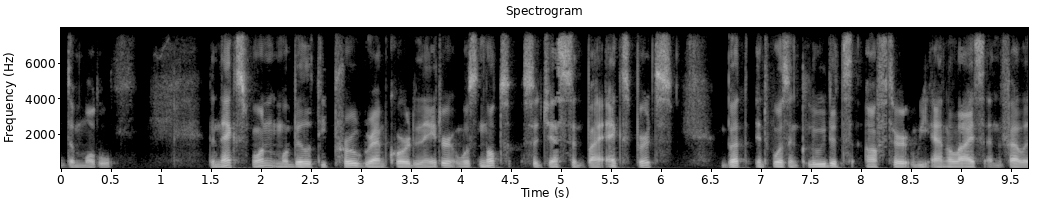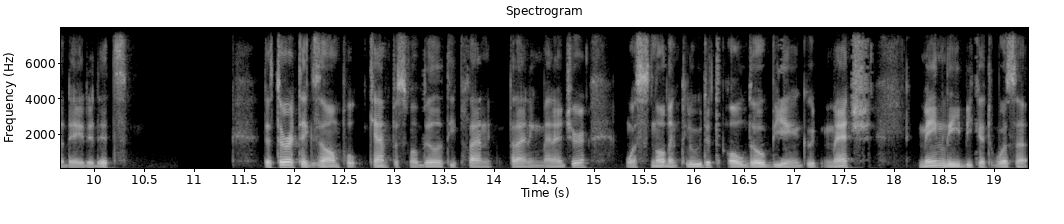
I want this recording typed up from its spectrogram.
the model. The next one, mobility program coordinator, was not suggested by experts, but it was included after we analyzed and validated it. The third example, campus mobility plan planning manager, was not included, although being a good match, mainly because it was a,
